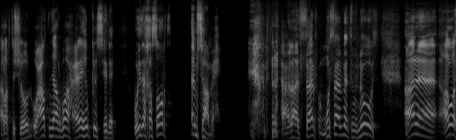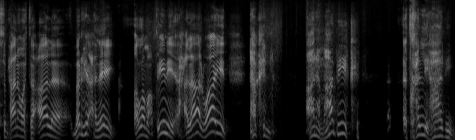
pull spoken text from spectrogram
عرفت شلون؟ وعطني أرباح عليهم كل سنة. وإذا خسرت مسامح لا السالفة مو سالفة فلوس. أنا الله سبحانه وتعالى مرجع علي. الله معطيني حلال وايد. لكن أنا ما بيك تخلي هذه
